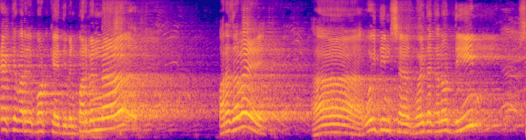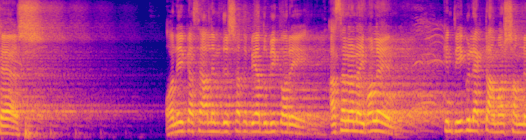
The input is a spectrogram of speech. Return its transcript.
একেবারে মটকাই দিবেন। পারবেন না? পারা যাবে? হ্যাঁ ওই দিন শেষ। ভয় দেখানোর দিন শেষ। অনেক আছে আলেমদের সাথে বেয়াদবি করে, আছে না নাই বলেন? কিন্তু এগুলো একটা আমার সামনে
